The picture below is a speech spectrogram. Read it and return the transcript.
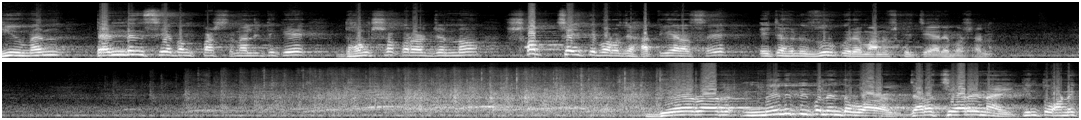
human tendency এবং পার্সোনালিটিকে ধ্বংস করার জন্য সবচাইতে বড় যে হাতিয়ার আছে, এটা হলো জোর করে মানুষকে চেয়ারে বসানো। There are many people in the world যারা চেয়ারে নাই, কিন্তু অনেক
